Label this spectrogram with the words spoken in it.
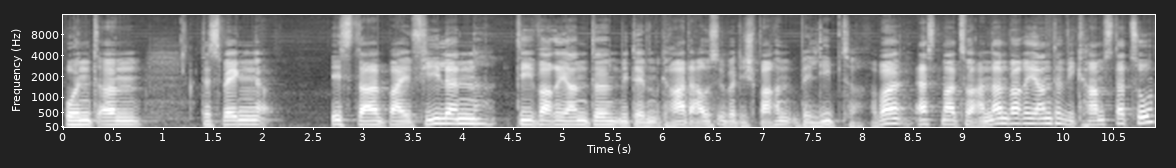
Und ähm, deswegen ist da bei vielen die Variante mit dem geradeaus über die Sparren beliebter. Aber erstmal zur anderen Variante. Wie kam es dazu?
